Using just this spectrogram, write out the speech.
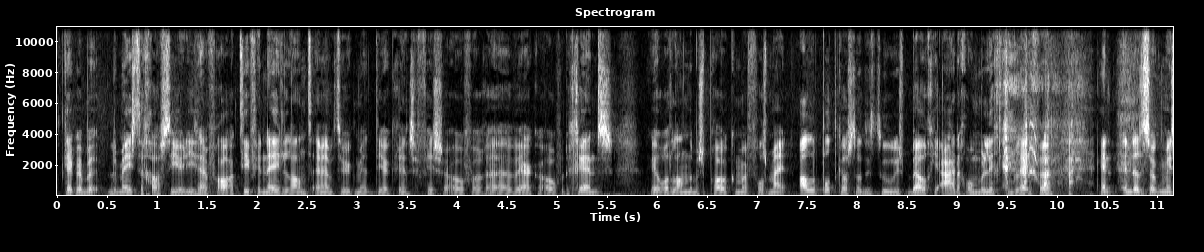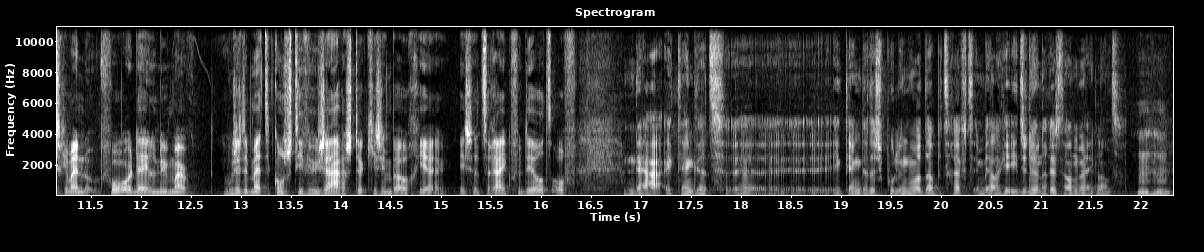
Kijk, we hebben de meeste gasten hier, die zijn vooral actief in Nederland. En we hebben natuurlijk met Dirk Rinsen Visser over uh, werken over de grens. Heel wat landen besproken. Maar volgens mij, alle podcasts tot nu toe is België aardig onbelicht gebleven. en, en dat is ook misschien mijn vooroordelen nu, maar hoe zit het met de constructieve huzarenstukjes in België? Is het rijk verdeeld? Of? Nou, ik denk, dat, uh, ik denk dat de spoeling wat dat betreft in België iets dunner is dan in Nederland. Mm -hmm.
